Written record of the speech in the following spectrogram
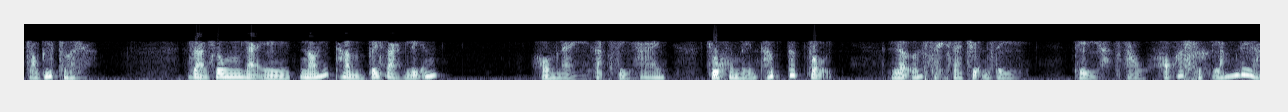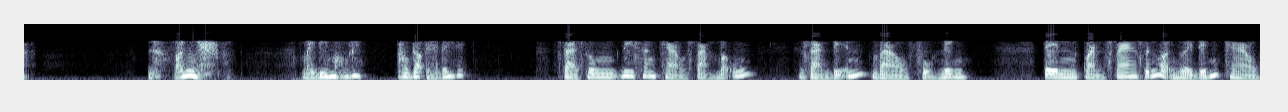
cháu biết rồi ạ. Giả Dung lại nói thầm với giả liễn. Hôm nay gặp gì hai, chú không nên hấp tấp vội. Lỡ xảy ra chuyện gì thì sau khó xử lắm đấy ạ. Đừng nói nhảm, mày đi mau lên, tao đợi ở đây đấy. Giả Dung đi sang chào giả mẫu, giả điễn vào phủ ninh. Tên quản gia dẫn mọi người đến chào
